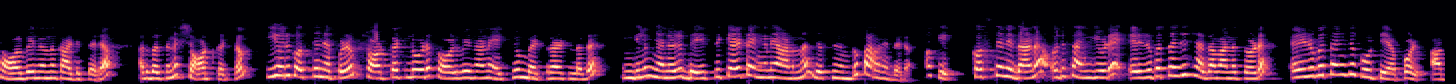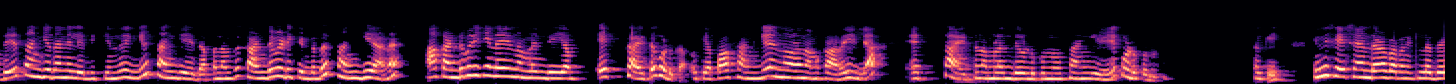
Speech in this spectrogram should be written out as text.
സോൾവ് ചെയ്യുന്നതെന്ന് കാട്ടിത്തരാം. അതുപോലെ തന്നെ ഷോർട്ട് കട്ടും ഈ ഒരു ക്വസ്റ്റ്യൻ എപ്പോഴും ഷോർട്ട് കട്ടിലൂടെ സോൾവ് ചെയ്യുന്നതാണ് ഏറ്റവും ബെറ്റർ ആയിട്ടുള്ളത്. എങ്കിലും ഞാനൊരു ബേസിക് ആയിട്ട് എങ്ങനെയാണെന്ന് ജസ്റ്റ് നിങ്ങൾക്ക് പറഞ്ഞു തരാം ഓക്കെ ക്വസ്റ്റ്യൻ ഇതാണ്. ഒരു സംഖ്യയുടെ എഴുപത്തഞ്ച് ശതമാനത്തോട് എഴുപത്തഞ്ച് കൂട്ടിയപ്പോൾ അതേ സംഖ്യ തന്നെ ലഭിക്കുന്നു എങ്കിൽ സംഖ്യ ഏത്? അപ്പൊ നമുക്ക് കണ്ടുപിടിക്കേണ്ടത് സംഖ്യയാണ്. ആ കണ്ടുപിടിക്കേണ്ടതിന് നമ്മൾ എന്ത് ചെയ്യാം? എക്സ് ആയിട്ട് കൊടുക്കാം ഓക്കെ അപ്പൊ ആ സംഖ്യ എന്ന് പറഞ്ഞാൽ നമുക്ക് അറിയില്ല എക്സ് ആയിട്ട് നമ്മൾ എന്ത് കൊടുക്കുന്നു? സംഖ്യയെ കൊടുക്കുന്നു. ഓക്കെ ഇതിന് ശേഷം എന്താണ് പറഞ്ഞിട്ടുള്ളത്?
